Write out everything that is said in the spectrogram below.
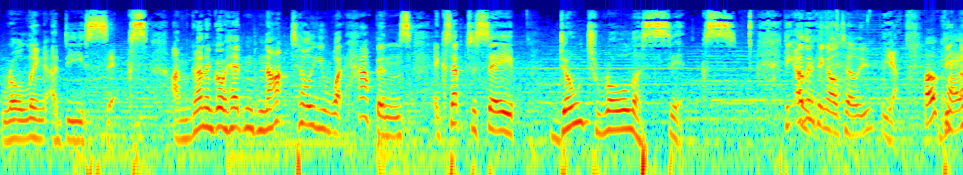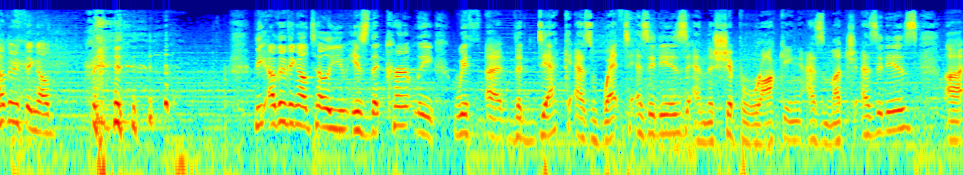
rolling a d6. I'm going to go ahead and not tell you what happens, except to say, don't roll a 6. The other thing I'll tell you, yeah. Okay. The other thing I'll. The other thing I'll tell you is that currently, with uh, the deck as wet as it is and the ship rocking as much as it is, uh,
